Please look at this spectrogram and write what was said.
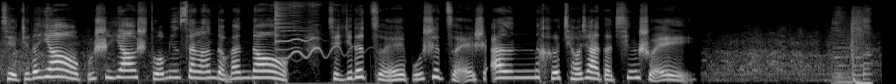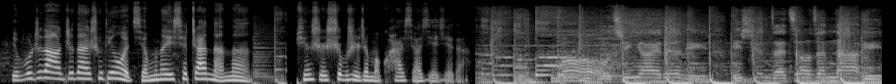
姐姐的腰不是腰，是夺命三郎的弯刀；姐姐的嘴不是嘴，是安河桥下的清水。也不知道正在收听我节目的一些渣男们，平时是不是这么夸小姐姐的？亲爱的你，你现在走在哪里？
